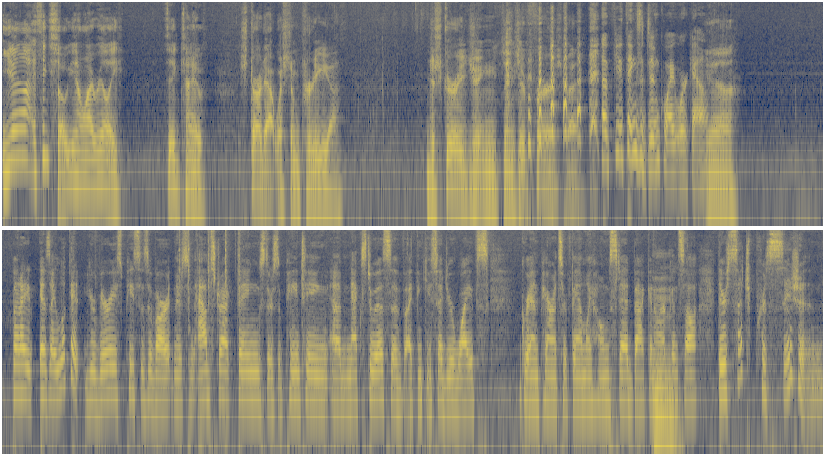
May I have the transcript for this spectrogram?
yeah, I think so. You know, I really did kind of start out with some pretty uh, discouraging things at first, but a few things that didn't quite work out. Yeah. But I, as I look at your various pieces of art, and there's some abstract things, there's a painting uh, next to us of, I think you said your wife's grandparents or family homestead back in mm. Arkansas. There's such precision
